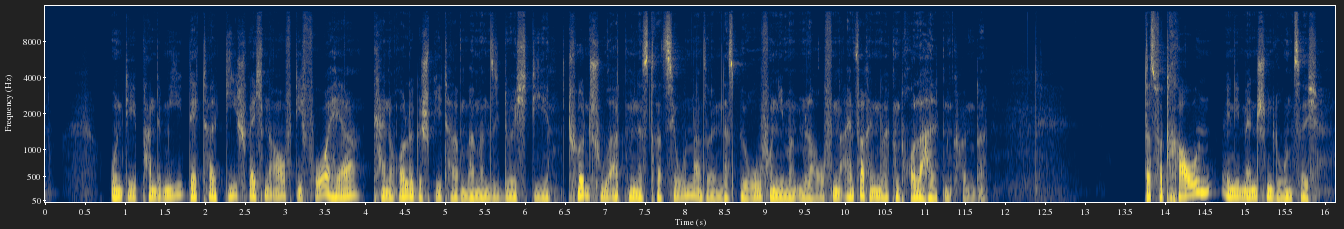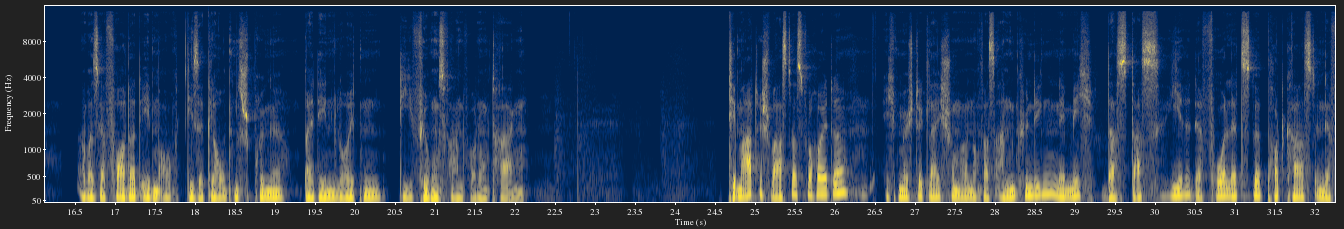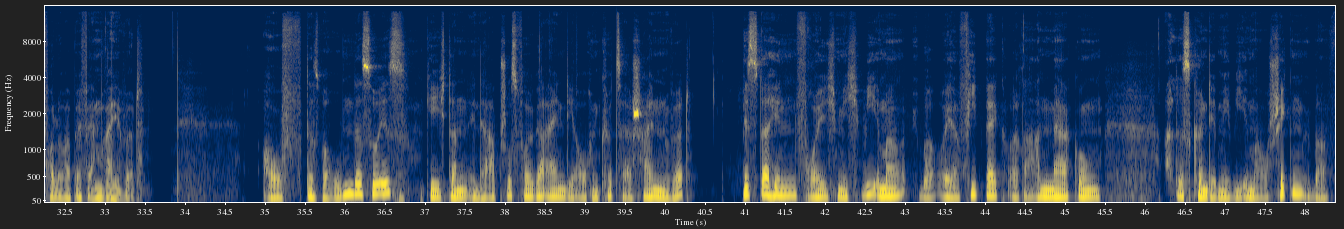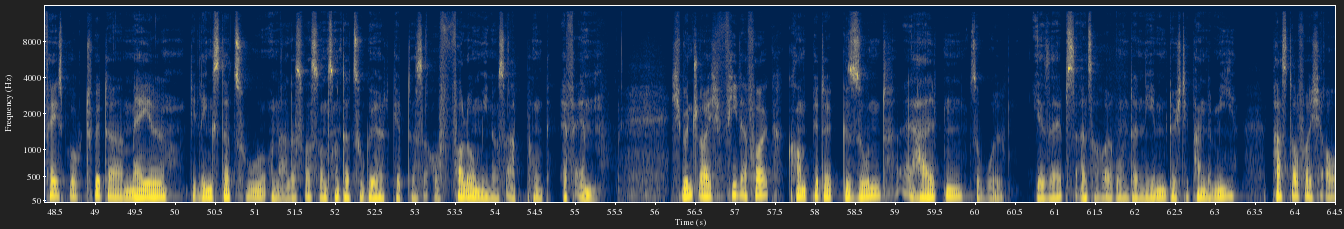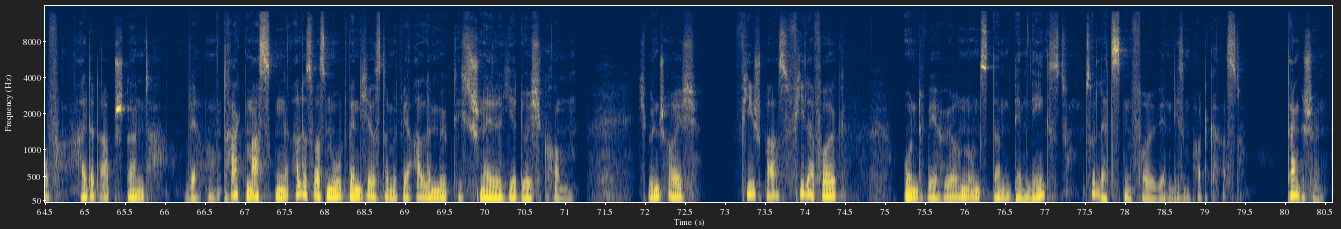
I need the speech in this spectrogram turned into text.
und die Pandemie deckt halt die Schwächen auf, die vorher keine Rolle gespielt haben, weil man sie durch die Turnschuhadministration, also in das Büro von jemandem laufen, einfach in der Kontrolle halten konnte. Das Vertrauen in die Menschen lohnt sich, aber es erfordert eben auch diese Glaubenssprünge bei den Leuten, die Führungsverantwortung tragen. Thematisch war es das für heute. Ich möchte gleich schon mal noch was ankündigen, nämlich, dass das hier der vorletzte Podcast in der Follow-up FM-Reihe wird. Auf das Warum das so ist, gehe ich dann in der Abschlussfolge ein, die auch in Kürze erscheinen wird. Bis dahin freue ich mich wie immer über euer Feedback, eure Anmerkungen. Alles könnt ihr mir wie immer auch schicken über Facebook, Twitter, Mail. Die Links dazu und alles, was sonst noch dazu gehört, gibt es auf follow-up.fm. Ich wünsche euch viel Erfolg. Kommt bitte gesund erhalten, sowohl ihr selbst als auch eure Unternehmen durch die Pandemie. Passt auf euch auf, haltet Abstand, tragt Masken, alles was notwendig ist, damit wir alle möglichst schnell hier durchkommen. Ich wünsche euch viel Spaß, viel Erfolg und wir hören uns dann demnächst zur letzten Folge in diesem Podcast. Dankeschön.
